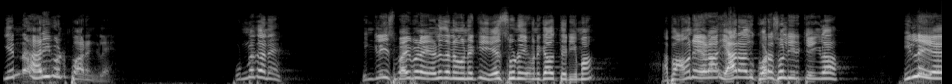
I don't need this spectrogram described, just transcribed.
என்ன அறிவுன்னு பாருங்களேன். உண்மைதானே? இங்கிலீஷ் பைபிளை எழுதினவனுக்கு இயேசுன்னு எவனுக்காவது தெரியுமா? அப்போ அவனை யாராவது யாராவது குறை சொல்லியிருக்கீங்களா? இல்லையே.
